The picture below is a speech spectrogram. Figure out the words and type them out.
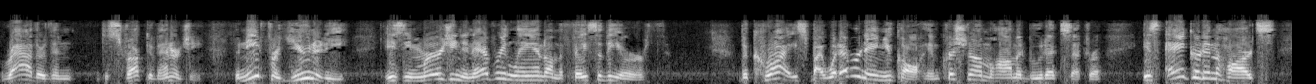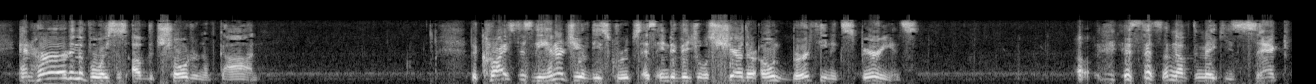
rather than destructive energy. The need for unity is emerging in every land on the face of the earth the Christ, by whatever name you call him, Krishna, Muhammad, Buddha, etc., is anchored in the hearts and heard in the voices of the children of God. The Christ is the energy of these groups as individuals share their own birthing experience. Oh, is this enough to make you sick?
